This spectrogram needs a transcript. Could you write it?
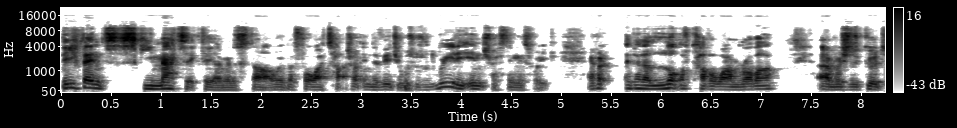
Defense schematically, I'm going to start with before I touch on individuals, was really interesting this week. They've had a lot of cover one robber, um, which is good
